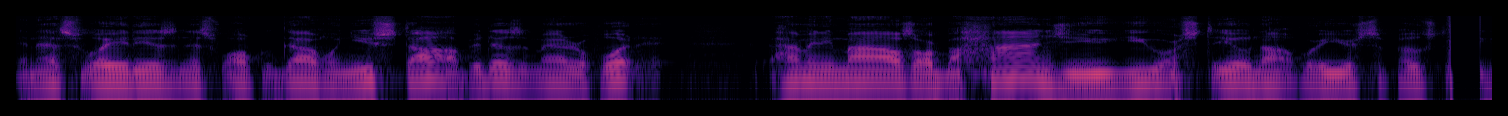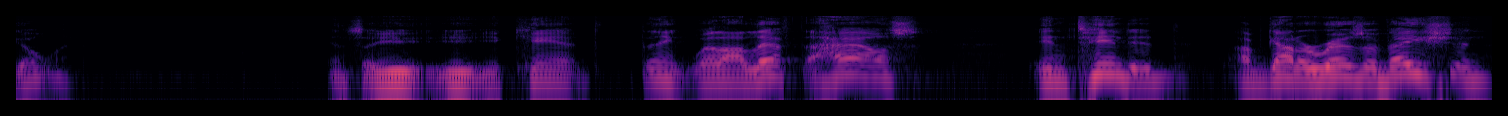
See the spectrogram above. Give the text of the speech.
And that's the way it is in this walk with God. When you stop, it doesn't matter what how many miles are behind you, you are still not where you're supposed to be going. And so you, you, you can't think, well, I left the house intended, I've got a reservation.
